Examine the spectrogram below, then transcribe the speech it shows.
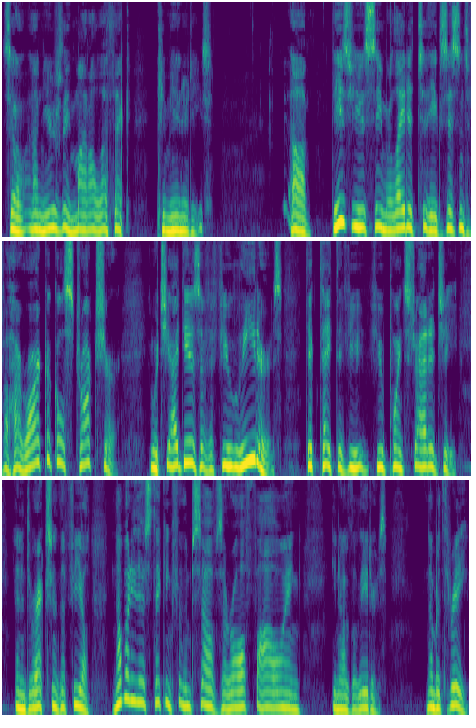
so unusually monolithic communities. Uh, these views seem related to the existence of a hierarchical structure in which the ideas of a few leaders dictate the view, viewpoint strategy and the direction of the field. Nobody there's thinking for themselves. They're all following, you know, the leaders. Number three,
